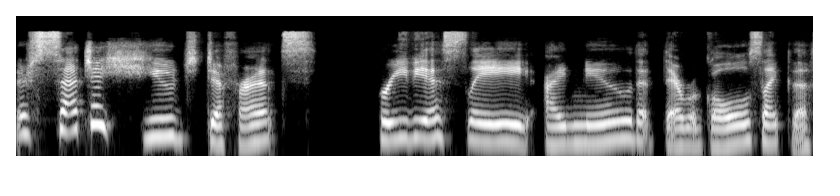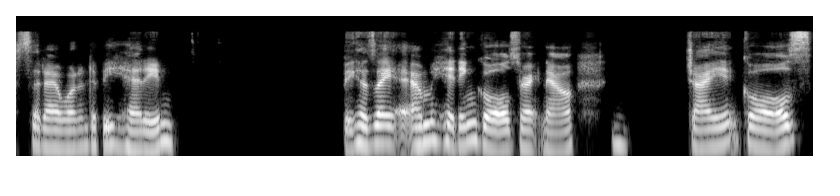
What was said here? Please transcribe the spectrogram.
there's such a huge difference previously I knew that there were goals like this that I wanted to be hitting because I am hitting goals right now, giant goals.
